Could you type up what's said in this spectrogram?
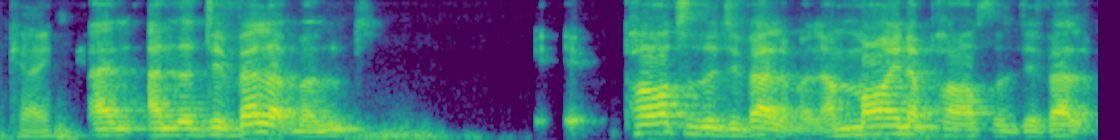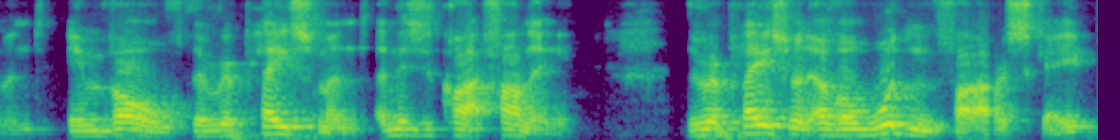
Okay. and and the development part of the development a minor part of the development involved the replacement and this is quite funny the replacement of a wooden fire escape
